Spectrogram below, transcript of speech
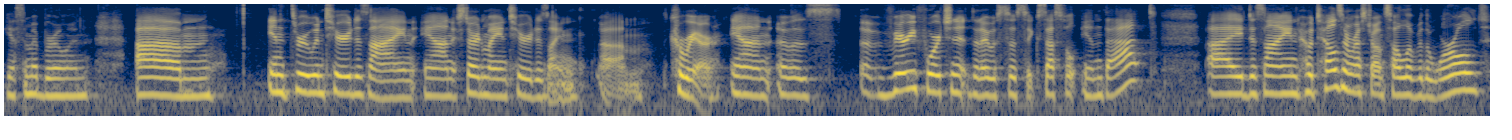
Yes, I'm a Bruin. Um, in through interior design, and I started my interior design um, career. And I was uh, very fortunate that I was so successful in that. I designed hotels and restaurants all over the world.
